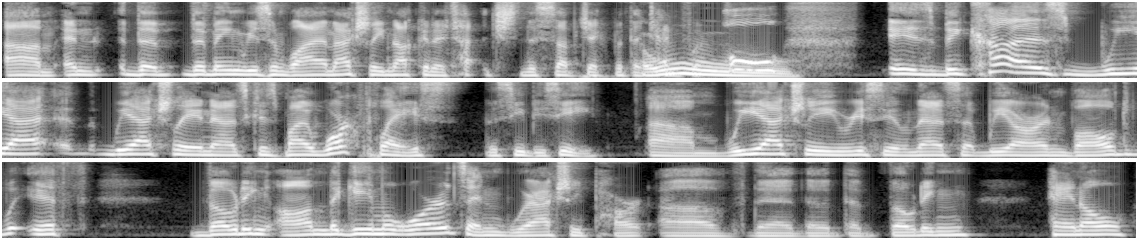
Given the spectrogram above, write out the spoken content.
Um, and the the main reason why I'm actually not going to touch the subject with a 10 foot pole is because we uh, we actually announced because my workplace, the CBC, um, we actually recently announced that we are involved with voting on the Game Awards, and we're actually part of the the, the voting panel.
